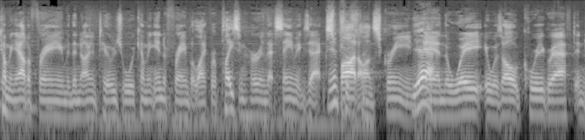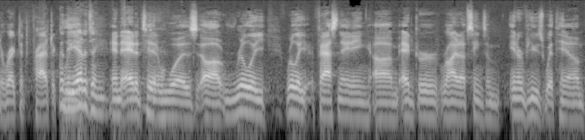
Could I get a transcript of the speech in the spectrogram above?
coming out of frame and then Anya Taylor Joy coming into frame, but like replacing her in that same exact spot on screen. Yeah. And the way it was all choreographed and directed practically. And the editing. And edited Yeah. was uh, really, really fascinating. Um, Edgar Wright, I've seen some interviews with him.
